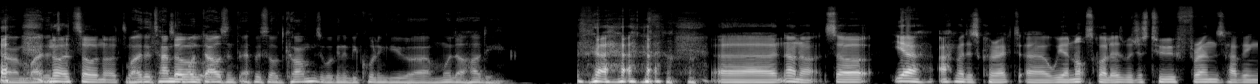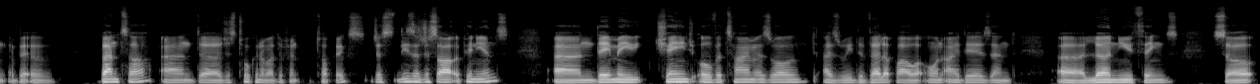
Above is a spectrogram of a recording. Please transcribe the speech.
Um, by the not all not by the time So- the one thousandth episode comes, we're going to be calling you uh, Mullah Hadi. uh, no, no. So yeah, Ahmed is correct. Uh, we are not scholars. We're just two friends having a bit of banter and uh, just talking about different topics. Just these are just our opinions, and they may change over time as well as we develop our own ideas and uh, learn new things. So,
